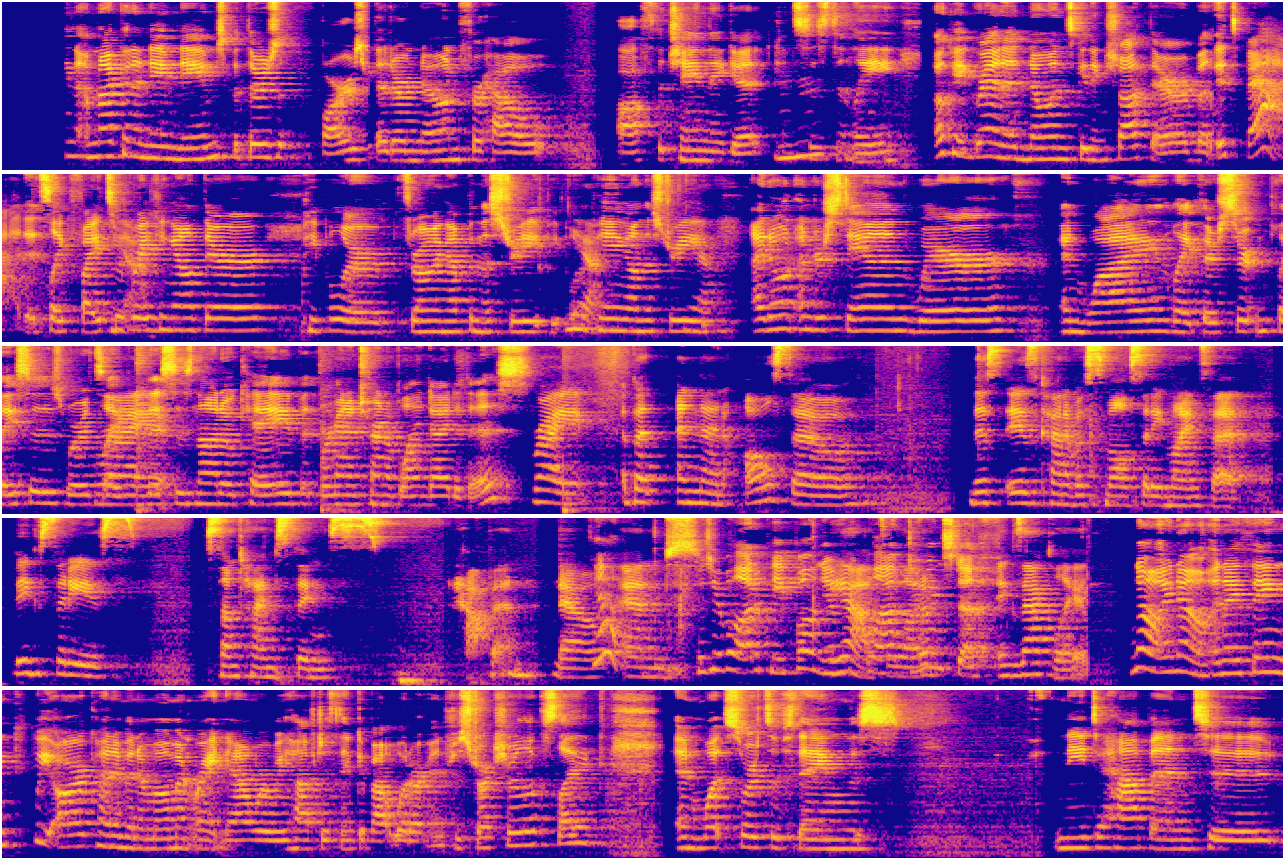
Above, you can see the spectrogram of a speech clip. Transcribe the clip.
I'm not going to name names, but there's bars that are known for how off the chain they get Mm-hmm. consistently. Okay, granted, no one's getting shot there, but it's bad. It's like fights are Yeah. breaking out there. People are throwing up in the street. People Yeah. are peeing on the street. Yeah. I don't understand where and why. Like, there's certain places where it's like, this is not okay, but we're going to turn a blind eye to this. Right. But, and then also, this is kind of a small city mindset. Big cities, sometimes things happen now. Yeah. And Because you have a lot of people and you have yeah, people a out doing of stuff. Exactly. No, I know. And I think we are kind of in a moment right now where we have to think about what our infrastructure looks like and what sorts of things need to happen to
